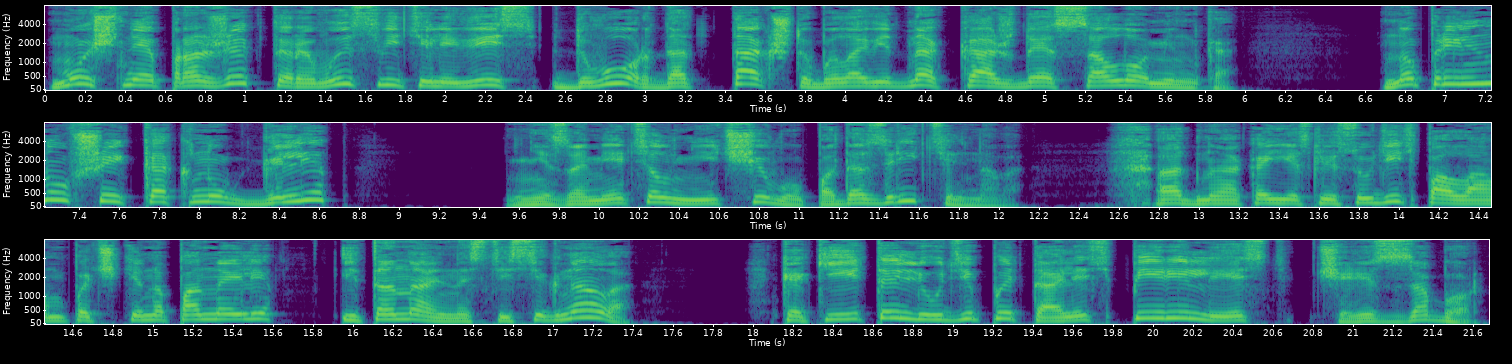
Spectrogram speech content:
Мощные прожекторы высветили весь двор, да так, что была видна каждая соломинка. Но прильнувший к окну Глеб не заметил ничего подозрительного. Однако, если судить по лампочке на панели и тональности сигнала, какие-то люди пытались перелезть через забор.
